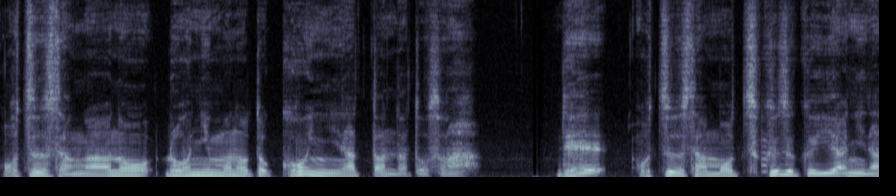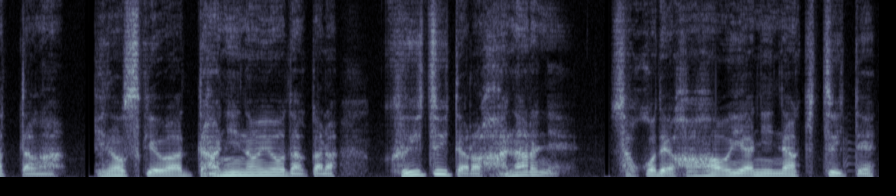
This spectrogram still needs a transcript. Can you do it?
お通さんがあの浪人者と恋になったんだとさ。で、お通さんもつくづく嫌になったが、木之助はダニのようだから食いついたら離れねえ。そこで母親に泣きついて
